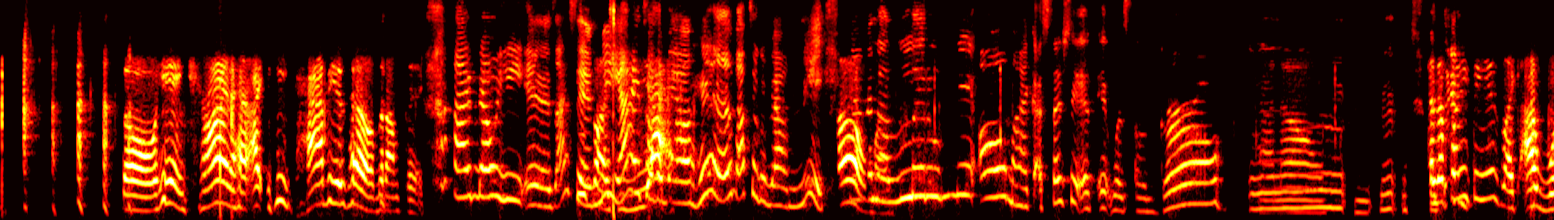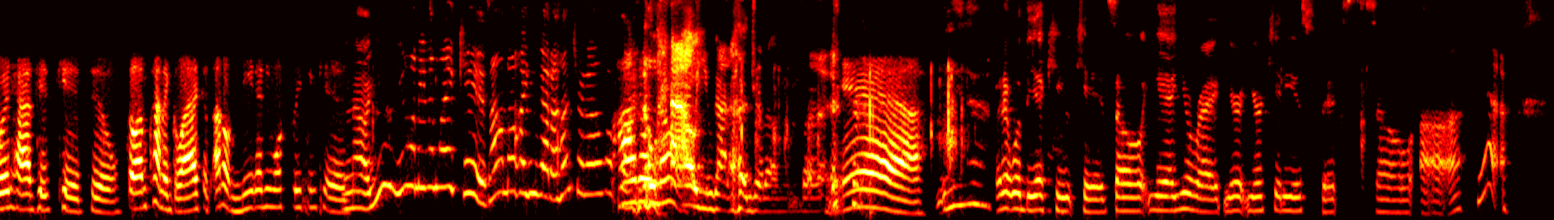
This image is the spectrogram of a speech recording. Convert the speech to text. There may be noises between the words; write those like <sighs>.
So he ain't trying to have. I, he's happy as hell that I'm thick. I know he is. I said like, me. I ain't yes. talking about him. I talk about me. Oh Having a little me. Oh my god! Especially if it was a girl. Know. Mm, mm. And the then- funny thing is, like, I would have his kid too. So I'm kind of glad because I don't need any more freaking kids. No, you you don't even like kids. I don't know how you got a hundred of them. I don't know. how you got a hundred of them, but Yeah. <laughs> yeah, but it would be a cute kid. So yeah, you're right. Your your kitty is fixed. So uh yeah.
